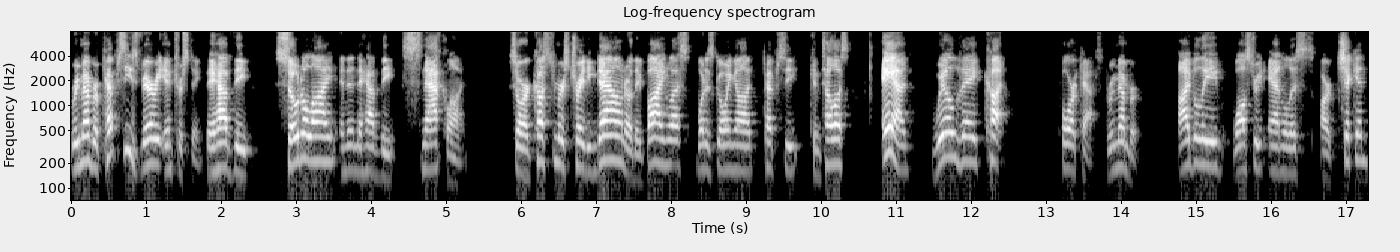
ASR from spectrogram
Remember, Pepsi is very interesting. They have the soda line and then they have the snack line. So, are customers trading down? Are they buying less? What is going on? Pepsi can tell us. And will they cut forecast? Remember, I believe Wall Street analysts are chicken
